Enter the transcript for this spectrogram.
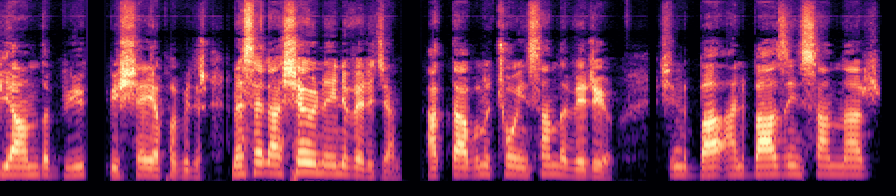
bir anda büyük bir şey yapabilir. Mesela şey örneğini vereceğim. Hatta bunu çoğu insan da veriyor. Şimdi ba- hani bazı insanlar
